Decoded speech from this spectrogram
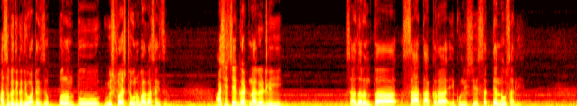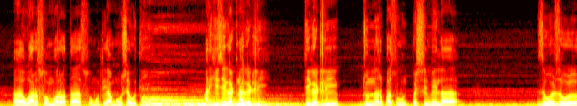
असं कधी कधी वाटायचं. परंतु विश्वास ठेवणं भाग असायचं. अशीच एक घटना घडली. साधारणतः सात अकरा एकोणीसशे सत्त्याण्णव साली. वार सोमवार होता सोमवती अमावस्या होती. आणि ही जी घटना घडली ती घडली जुन्नरपासून पश्चिमेला जवळजवळ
